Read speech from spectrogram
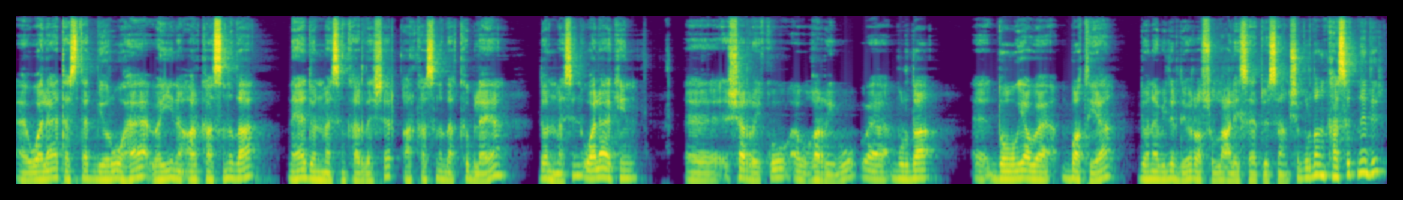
e, ve yine arkasını da neye dönmesin kardeşler? Arkasını da kıbleye dönmesin. E, şerriku ev garribu ve burada e, doğuya ve batıya dönebilir diyor Resulullah Aleyhisselatü Vesselam. İşte buradan kasıt nedir?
